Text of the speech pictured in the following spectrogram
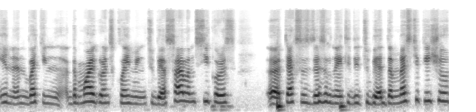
in and vetting the migrants claiming to be asylum seekers. Uh, Texas designated it to be a domestic issue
